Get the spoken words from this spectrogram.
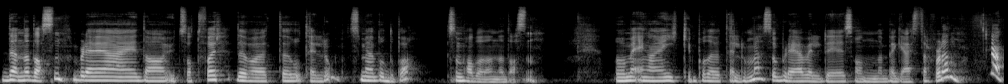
Denne dassen ble jeg da utsatt for. Det var et hotellrom som jeg bodde på, som hadde denne dassen. Og med en gang jeg gikk inn på det hotellrommet, så ble jeg veldig sånn begeistra for den. ja.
